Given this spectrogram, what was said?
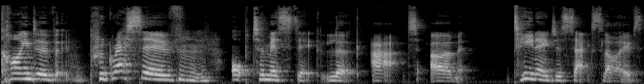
kind of progressive, optimistic look at um, teenagers' sex lives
